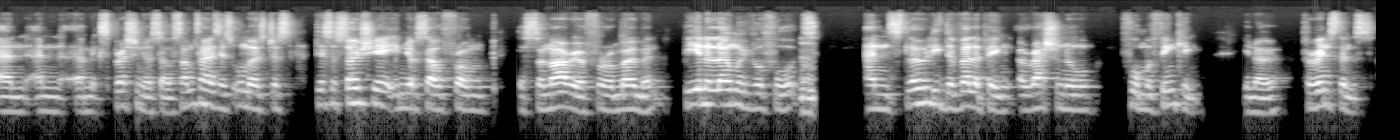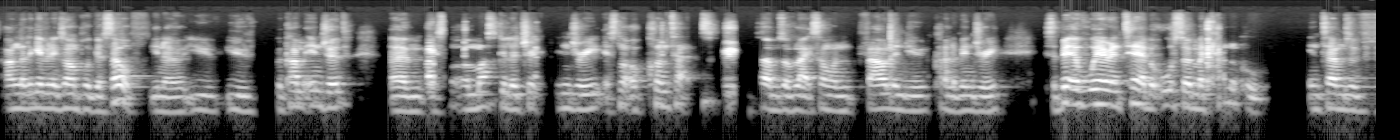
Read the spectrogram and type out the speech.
and and um, expressing yourself sometimes it's almost just disassociating yourself from the scenario for a moment being alone with your thoughts mm. and slowly developing a rational form of thinking you know for instance i'm going to give an example of yourself you know you you've become injured um, it's not a muscular injury. It's not a contact in terms of like someone fouling you kind of injury. It's a bit of wear and tear, but also mechanical in terms of,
